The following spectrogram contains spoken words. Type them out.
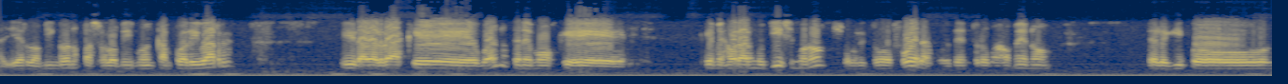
ayer domingo nos pasó lo mismo en Campo de Ibarra. Y la verdad es que bueno tenemos que, que mejorar muchísimo no sobre todo fuera pues dentro más o menos del equipo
